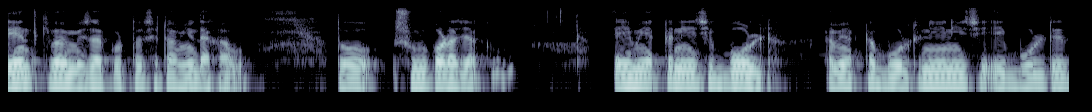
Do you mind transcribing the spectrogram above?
লেন্থ কীভাবে মেজার করতে হয় সেটা আমি দেখাবো। তো শুরু করা যাক। আমি একটা নিয়েছি বোল্ট আমি একটা বোল্ট নিয়ে নিয়েছি, এই বোল্টের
